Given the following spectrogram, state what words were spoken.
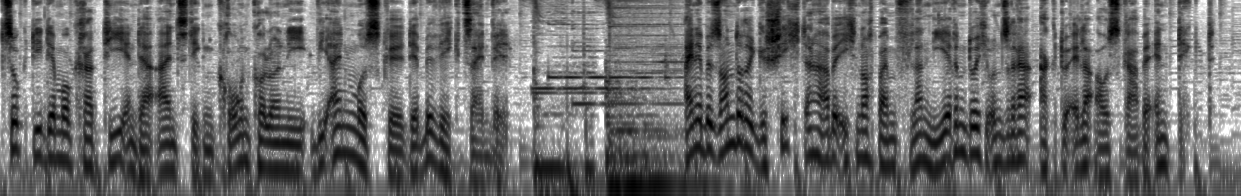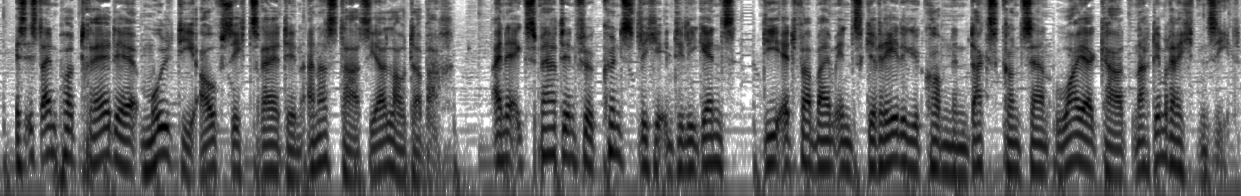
zuckt die Demokratie in der einstigen Kronkolonie wie ein Muskel, der bewegt sein will. Eine besondere Geschichte habe ich noch beim Flanieren durch unsere aktuelle Ausgabe entdeckt. Es ist ein Porträt der Multi-Aufsichtsrätin Anastasia Lauterbach, eine Expertin für künstliche Intelligenz, die etwa beim ins Gerede gekommenen DAX-Konzern Wirecard nach dem Rechten sieht.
